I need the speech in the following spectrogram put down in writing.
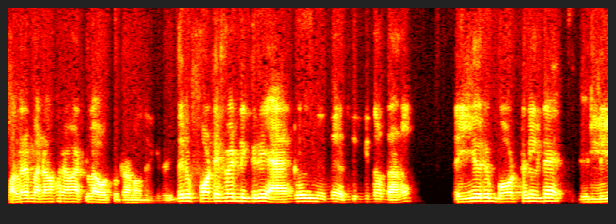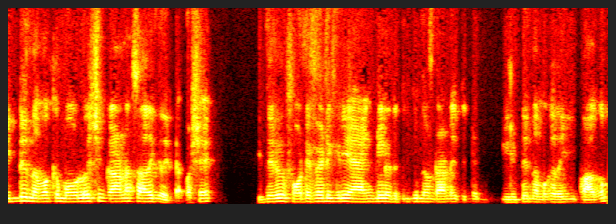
വളരെ മനോഹരമായിട്ടുള്ള ഔട്ട്പുട്ട് ആണ് വന്നിരിക്കുന്നത്. ഇതൊരു ഫോർട്ടി ഫൈവ് ഡിഗ്രി ആംഗിളിൽ നിന്ന് എടുത്തിരിക്കുന്നതുകൊണ്ടാണ് ഈ ഒരു ബോട്ടിലിന്റെ ലിഡ് നമുക്ക് മുകളിൽ കാണാൻ സാധിക്കുന്നില്ല. പക്ഷേ ഇതൊരു ഫോർട്ടി ഫൈവ് ഡിഗ്രി ആംഗിൾ എടുത്തിരിക്കുന്നതുകൊണ്ടാണ് ഇതിന്റെ ലിഡ് നമുക്ക് ഈ ഭാഗം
